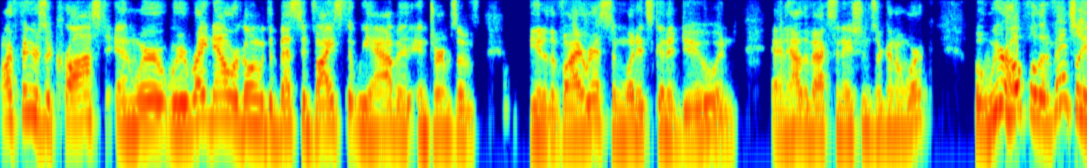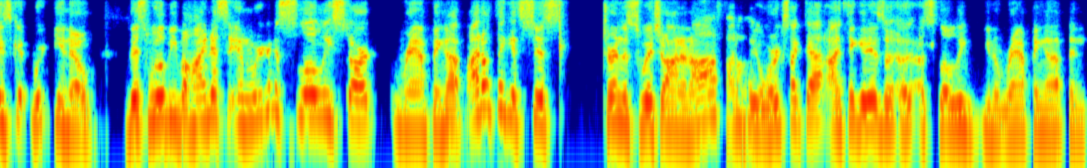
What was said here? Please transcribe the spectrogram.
our fingers are crossed, and we're we're right now we're going with the best advice that we have in terms of you know the virus and what it's going to do and and how the vaccinations are going to work. But we're hopeful that eventually it's you know this will be behind us, and we're going to slowly start ramping up. I don't think it's just turn the switch on and off. I don't think it works like that. I think it is a, a- slowly you know ramping up and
